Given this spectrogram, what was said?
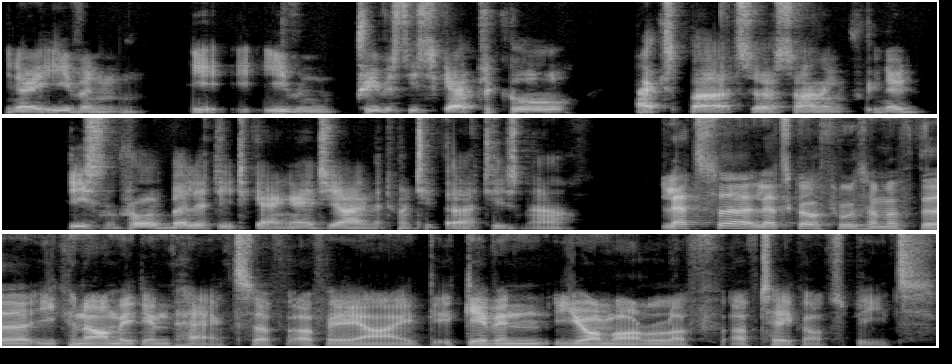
you know even even previously skeptical experts are assigning you know decent probability to getting AGI in the 2030s now. Let's uh, let's go through some of the economic impacts of, of AI, given your model of, of takeoff speeds.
